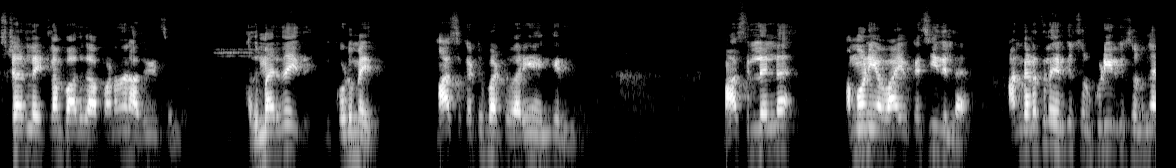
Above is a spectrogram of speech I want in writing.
ஸ்டெர்லைட்லாம் பாதுகாப்பானதுன்னு அதையும் சொல்லும். அது மாதிரி தான் இது. இது கொடுமை இது. மாசு கட்டுப்பாட்டு வாரியம் எங்க இருக்குது? மாசு இல்லை இல்லை. அம்மோனியா வாயு கசியுது இல்ல. அந்த இடத்துல இருக்க சொல் குடியிருக்க சொல்லுங்க.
